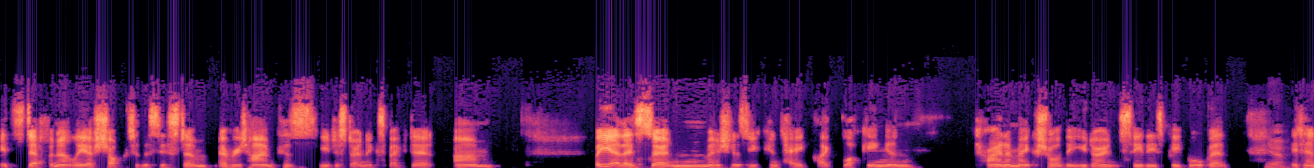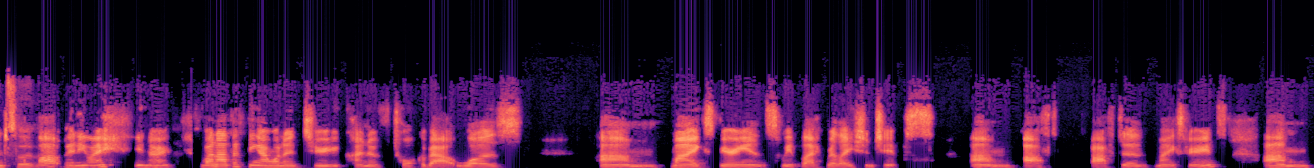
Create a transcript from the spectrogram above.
it's definitely a shock to the system every time because you just don't expect it. Um, but yeah, there's certain measures you can take, like blocking and trying to make sure that you don't see these people. But yeah, they tend absolutely. to pop up anyway. You know, one other thing I wanted to kind of talk about was um, my experience with like relationships um, after after my experience. Um,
